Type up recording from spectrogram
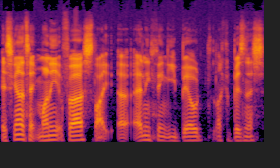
It's going to take money at first, like uh, anything you build, like a business,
